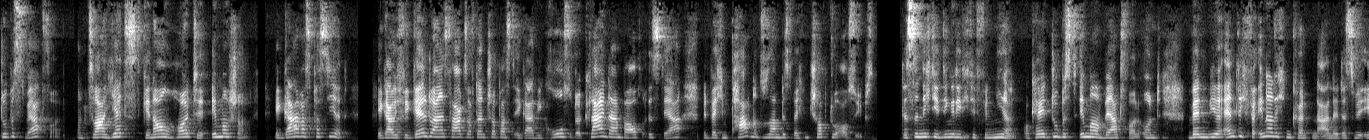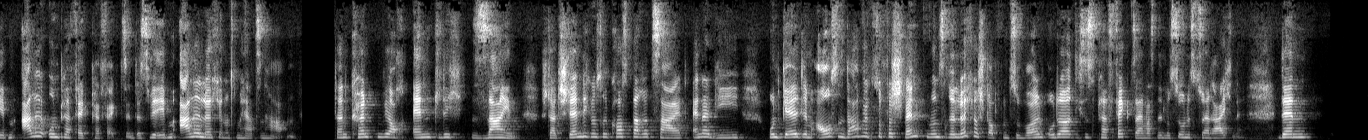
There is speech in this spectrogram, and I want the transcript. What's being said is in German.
Du bist wertvoll. Und zwar jetzt, genau heute, immer schon. Egal was passiert. Egal wie viel Geld du eines Tages auf deinen Job hast, egal wie groß oder klein dein Bauch ist, ja, mit welchem Partner zusammen bist, welchen Job du ausübst. Das sind nicht die Dinge, die dich definieren, okay? Du bist immer wertvoll. Und wenn wir endlich verinnerlichen könnten alle, dass wir eben alle unperfekt perfekt sind, dass wir eben alle Löcher in unserem Herzen haben, dann könnten wir auch endlich sein, statt ständig unsere kostbare Zeit, Energie und Geld im Außen dafür zu verschwenden, unsere Löcher stopfen zu wollen oder dieses Perfektsein, was eine Illusion ist, zu erreichen. Denn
